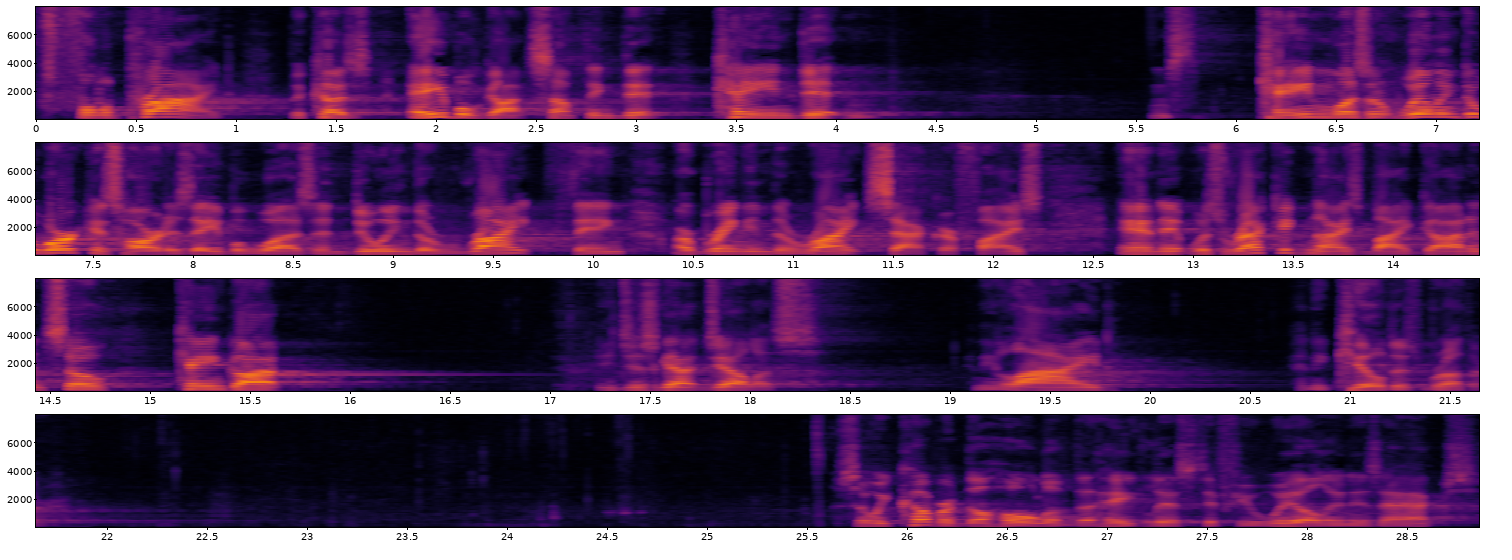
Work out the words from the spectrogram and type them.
Full of pride because Abel got something that Cain didn't. Cain wasn't willing to work as hard as Abel was in doing the right thing or bringing the right sacrifice, and it was recognized by God. And so Cain got, he just got jealous, and he lied, and he killed his brother. So he covered the whole of the hate list, if you will, in his acts.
